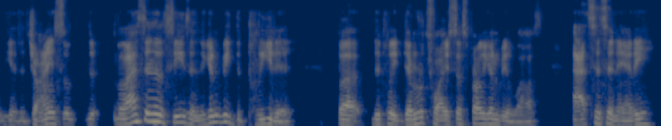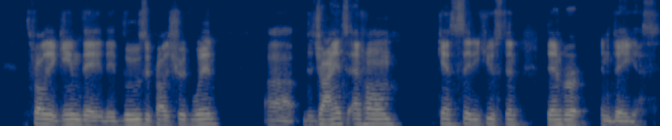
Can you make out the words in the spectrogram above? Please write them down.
you get the Giants. So the, the last end of the season, they're going to be depleted, but they play Denver twice. That's probably going to be a loss. At Cincinnati, it's probably a game they, they lose. They probably should win. Uh, the Giants at home, Kansas City, Houston, Denver, and Vegas.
